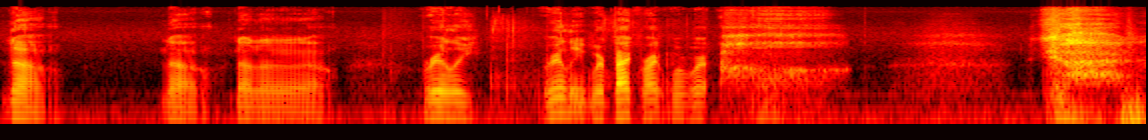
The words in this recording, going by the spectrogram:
No. No. No, no, no, no. Really? Really? We're back right where we're... Oh. God.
